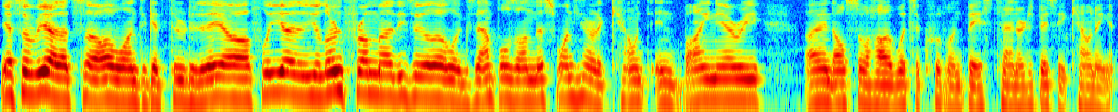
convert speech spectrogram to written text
Yeah, so yeah, that's all I wanted to get through today. Uh, hopefully uh, you learned from uh, these little examples on this one here how to count in binary and also how what's equivalent base 10 or just basically counting it.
